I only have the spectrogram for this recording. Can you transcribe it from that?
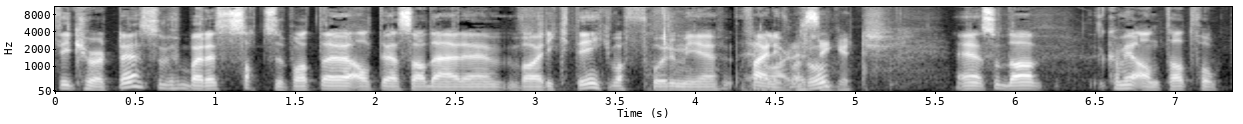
fikk, hørt det, så vi får bare satse på at uh, alt det jeg sa der var riktig. Ikke var for mye feilinformasjon. Så da kan vi anta at folk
